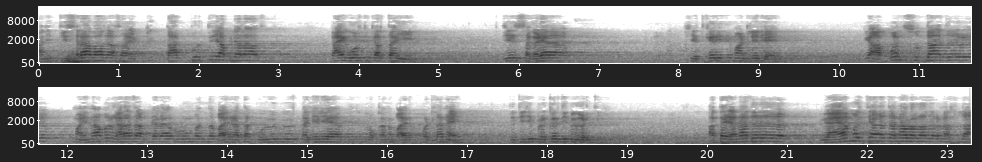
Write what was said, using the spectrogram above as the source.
आणि तिसरा भाग असा आहे की तात्पुरती आपल्याला काय गोष्टी करता येईल जे सगळ्या शेतकऱ्यांनी मांडलेले आहे की आपण सुद्धा जर महिनाभर घरात आपल्याला रूम बंद बाहेर आता कोविड बिविड आलेल्या लोकांना बाहेर पडलं नाही तर त्याची प्रकृती बिघडते. आता यांना जर व्यायामच त्या जनावराला जर नसला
